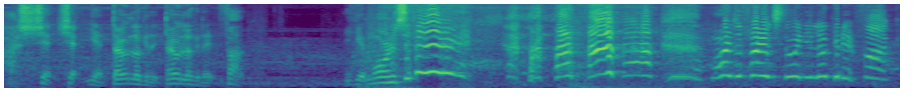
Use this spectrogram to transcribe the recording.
Ah, shit, shit. Yeah, don't look at it. Don't look at it. Fuck. You get more more interference when you look at it. Fuck.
